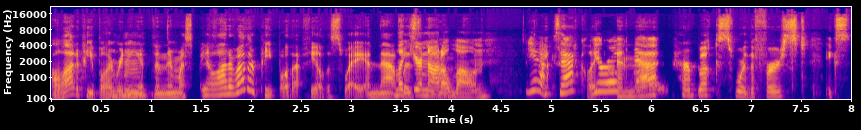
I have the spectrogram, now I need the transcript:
a lot of people are reading Mhm. it, then there must be a lot of other people that feel this way. And that like was you're not um, alone. Yeah. Exactly. Okay. And that her books were the first ex-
